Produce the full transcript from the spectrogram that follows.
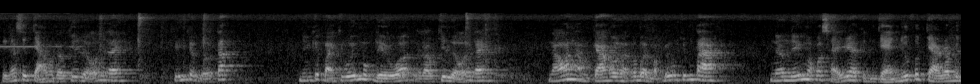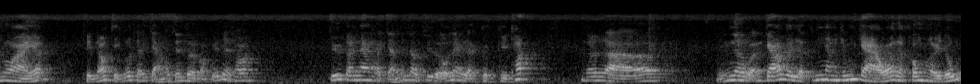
thì nó sẽ chạm vào đầu chia lửa ở đây, khiến cho lửa tắt. Nhưng các bạn chú ý một điều á, là đầu chia lửa ở đây, nó nằm cao hơn là cái bề mặt bếp của chúng ta. Nên nếu mà có xảy ra tình trạng nước có trào ra bên ngoài á, thì nó chỉ có thể chạm vào trên bề mặt bếp này thôi. Chứ khả năng là chạm đến đầu chia lửa này là cực kỳ thấp. Nên là những nơi quảng cáo đây là tính năng chống trào á, là không hề đúng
